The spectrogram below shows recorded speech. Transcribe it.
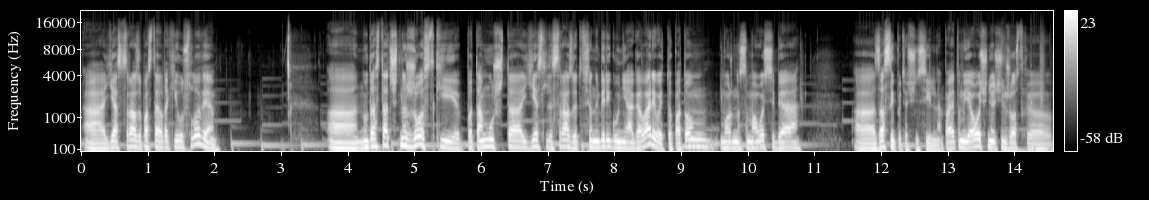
а, я сразу поставил такие условия. Uh, ну, достаточно жесткие, потому что если сразу это все на берегу не оговаривать, то потом можно самого себя э, засыпать очень сильно. Поэтому я очень-очень жестко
